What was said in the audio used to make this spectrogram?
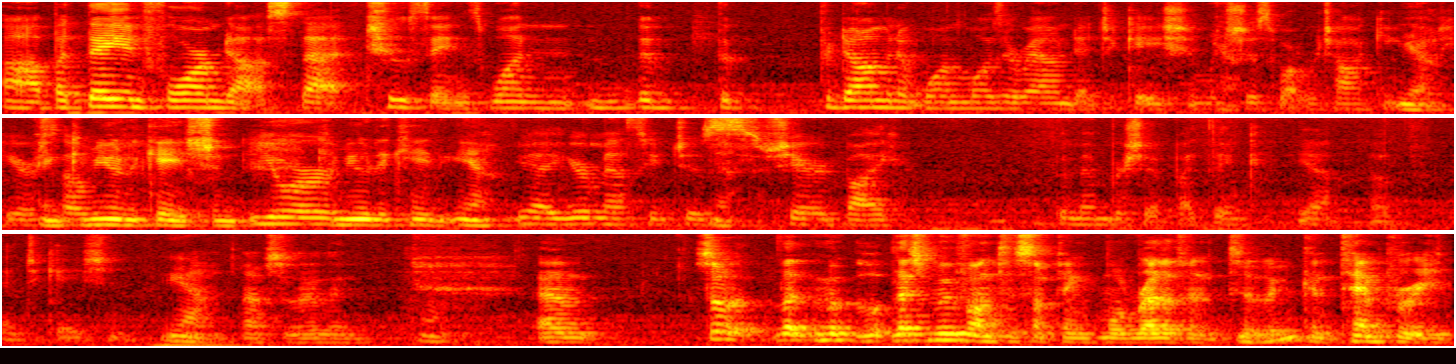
Uh, but they informed us that two things. One, the, the predominant one was around education, which is what we're talking Yeah. about here. And so communication. your Communicating. Yeah. yeah, your message is Yeah. shared by the membership, I think. Yeah, of education. Yeah. Absolutely. Yeah. Um, so let, mo- let's move on to something more relevant to the Mhm. contemporary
